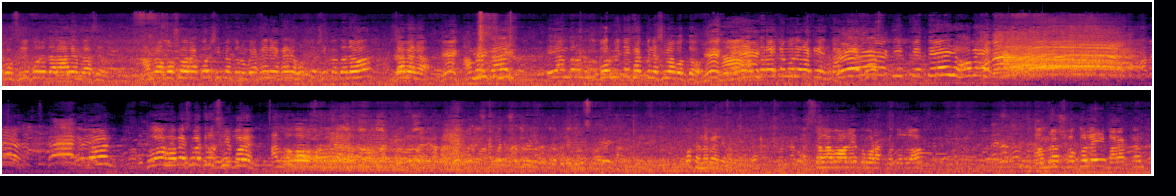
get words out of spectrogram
এবং শ্রীপুরে যারা আলেমরা আছেন আমরা মশওয়ারা করে সিদ্ধান্ত নেব। এখানে এখানে হুট করে সিদ্ধান্ত নেওয়া যাবে না। আমরা চাই এই আন্দোলন শুধু কর্মীতেই থাকবে না সীমাবদ্ধ। আপনারা এটা মনে রাখেন তাকে শাস্তি পেতেই হবে। এখন দোয়া হবে সবাই দ্রুত শুয়ে পড়েন। আল্লাহ কথা না পাইলে হবে। আসসালামু আলাইকুম রহমতুল্লাহ। আমরা সকলেই বারাক্রান্ত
